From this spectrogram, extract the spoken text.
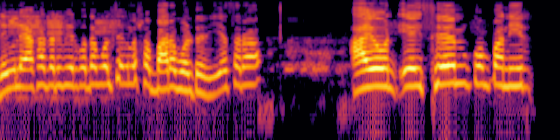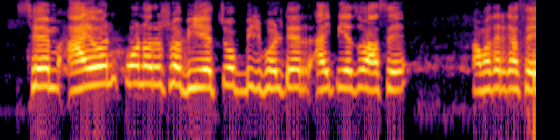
যেগুলো এক হাজার ভিএর কথা বলছে, এগুলো সব বারো ভোল্টেরই। এছাড়া আয়ন, এই সেম কোম্পানির সেম আয়ন পনেরোশো ভিএ, চব্বিশ ভোল্টের আইপিএসও আছে আমাদের কাছে।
